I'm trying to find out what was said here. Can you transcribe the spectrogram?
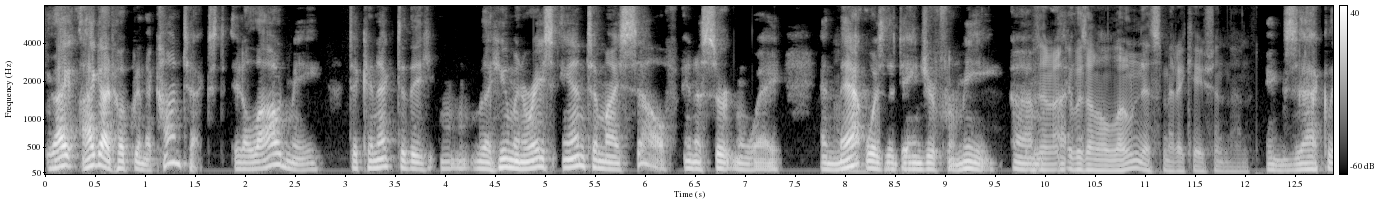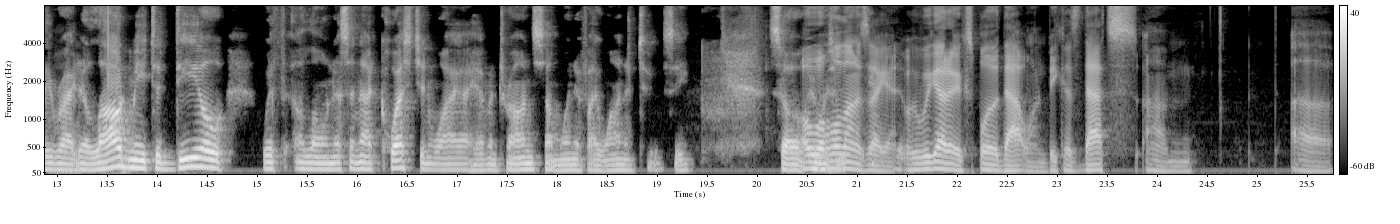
but I, I got hooked in the context. It allowed me to connect to the the human race and to myself in a certain way, and that was the danger for me. Um, it, was an, it was an aloneness medication then. Exactly right. It allowed me to deal with aloneness and not question why I haven't drawn someone if I wanted to. See, so oh well, hold on a second. We got to explode that one because that's um, uh,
